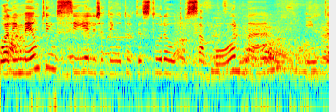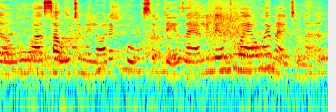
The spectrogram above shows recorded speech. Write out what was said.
o alimento em si, ele já tem outra textura, outro sabor, né, então a saúde melhora com certeza. É, alimento é o remédio, né.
